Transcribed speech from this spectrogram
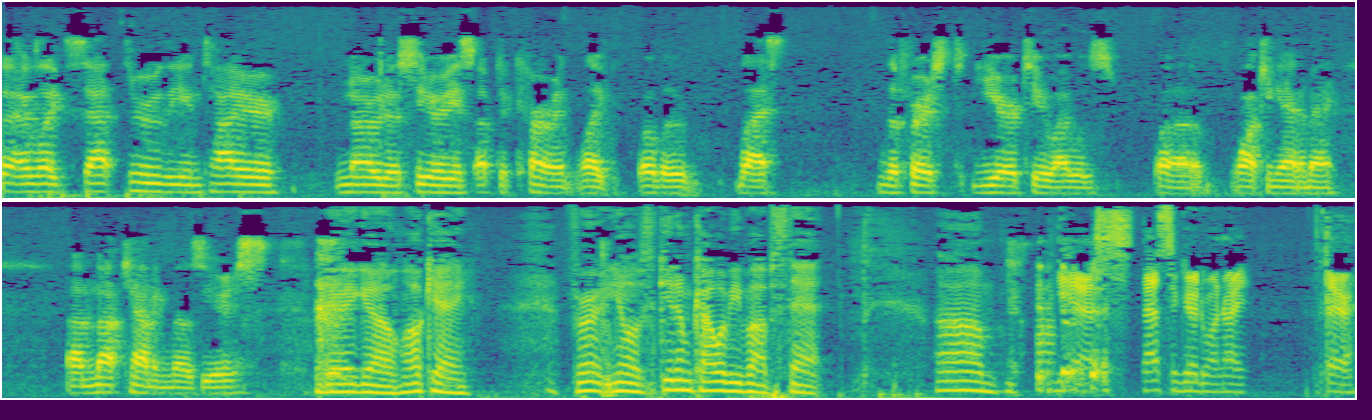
I, like sat through the entire Naruto series up to current, like over the last the first year or two, I was uh, watching anime. I'm not counting those years. There you go. Okay, for you know, get him Cowboy Bebop stat. Um, yes, that's a good one right there.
